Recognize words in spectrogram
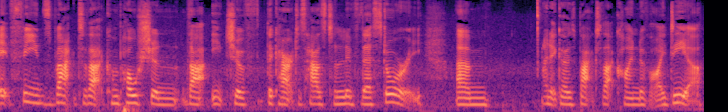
it feeds back to that compulsion that each of the characters has to live their story. Um, and it goes back to that kind of idea.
